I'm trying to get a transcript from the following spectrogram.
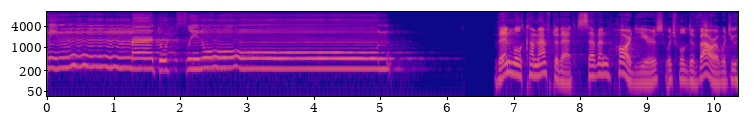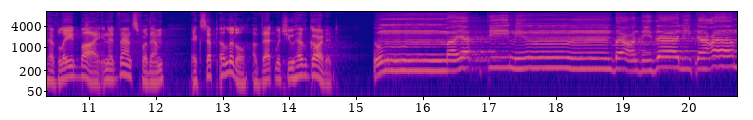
مما تحصنون Then will come after that seven hard years which will devour what you have laid by in advance for them, except a little of that which you have guarded. ثم ياتي من بعد ذلك عام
